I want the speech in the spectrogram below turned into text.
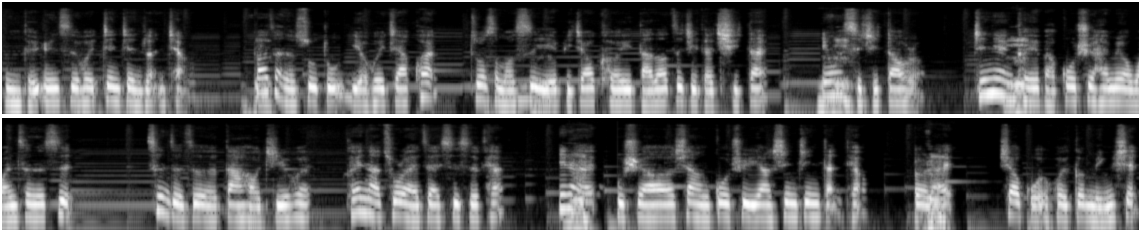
你的运势会渐渐转强，发展的速度也会加快，做什么事也比较可以达到自己的期待，因为时机到了。今年可以把过去还没有完成的事，趁着这个大好机会，可以拿出来再试试看。一来不需要像过去一样心惊胆跳，二来效果会更明显，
